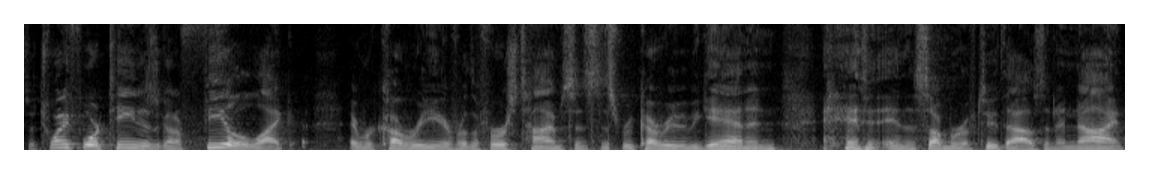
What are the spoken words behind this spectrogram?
So 2014 is going to feel like a recovery year for the first time since this recovery began in, in, in the summer of 2009.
